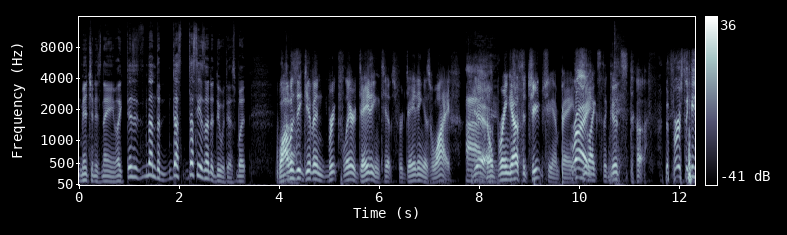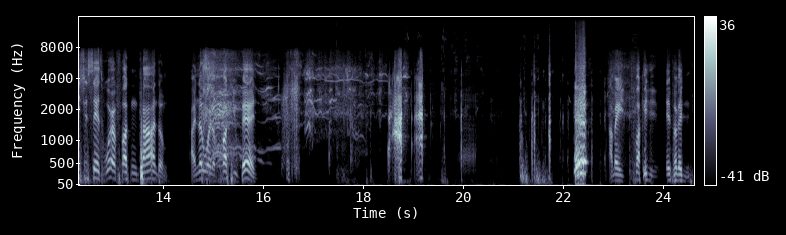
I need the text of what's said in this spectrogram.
mention his name. Like this is nothing. To, Dust, Dusty has nothing to do with this. But why was he giving Ric Flair dating tips for dating his wife? Yeah. Don't bring out the cheap champagne. Right. He likes the good stuff. The first thing he should say is wear a fucking condom. I know where the fuck you been. I mean, fucking, if fucking,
